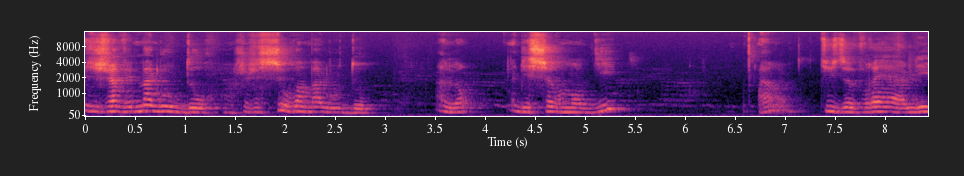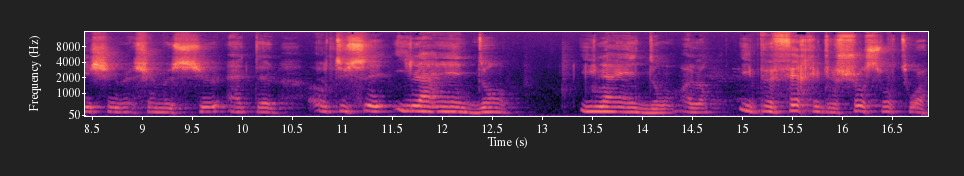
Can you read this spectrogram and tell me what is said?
J'avais mal au dos, j'ai souvent mal au dos. Alors, les sœurs m'ont dit, Ah, tu devrais aller chez, monsieur Intel. Oh, tu sais, il a un don. Il a un don. Alors, il peut faire quelque chose pour toi.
